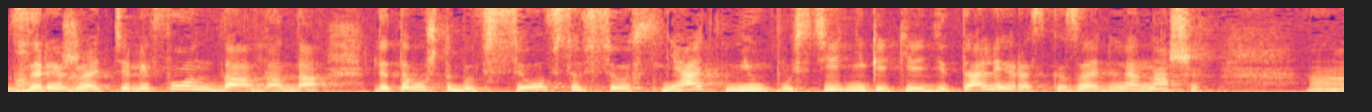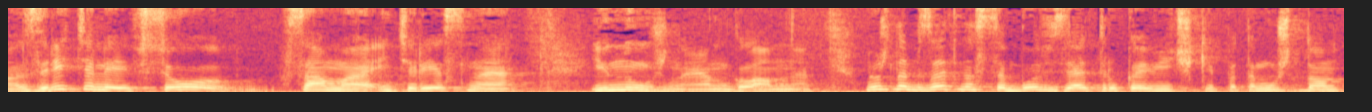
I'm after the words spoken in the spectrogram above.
заряжать телефон, да, да, да, для того, чтобы все-все-все снять, не упустить никакие детали и рассказать для наших зрителей все самое интересное и нужное, главное. Нужно обязательно с собой взять рукавички, потому что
